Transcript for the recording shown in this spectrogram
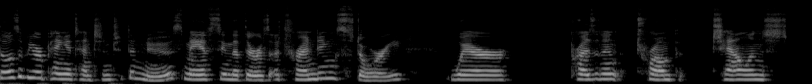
those of you who are paying attention to the news may have seen that there was a trending story where President Trump challenged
